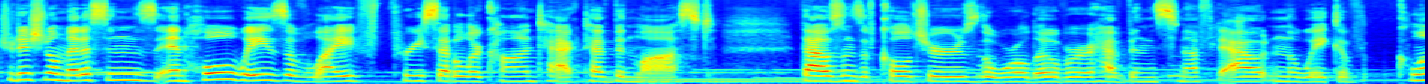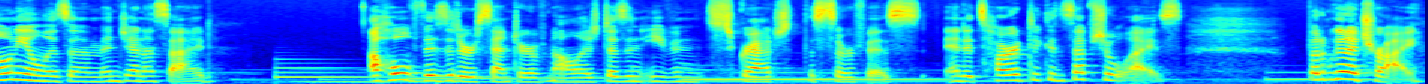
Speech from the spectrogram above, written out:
Traditional medicines and whole ways of life pre settler contact have been lost. Thousands of cultures the world over have been snuffed out in the wake of colonialism and genocide. A whole visitor center of knowledge doesn't even scratch the surface, and it's hard to conceptualize. But I'm to try.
